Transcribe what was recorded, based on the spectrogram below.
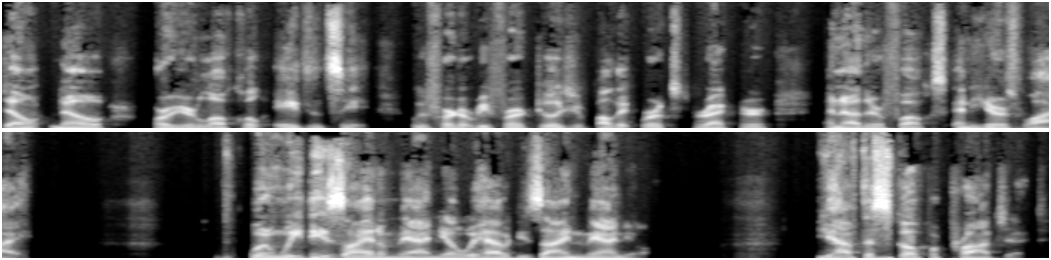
don't know or your local agency. We've heard it referred to as your public works director and other folks. And here's why. When we design a manual, we have a design manual. You have to scope a project.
